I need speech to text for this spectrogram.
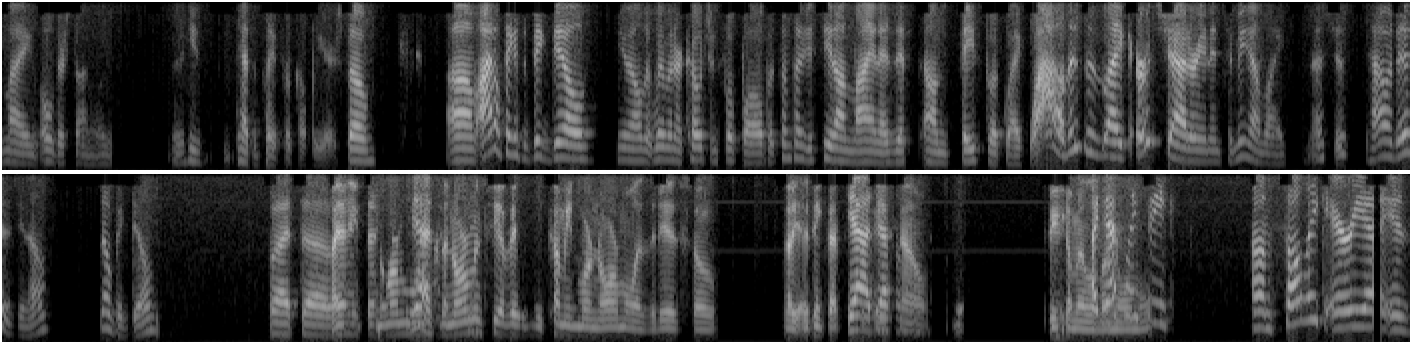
my older son was he's hasn't played for a couple years. So um, I don't think it's a big deal, you know, that women are coaching football. But sometimes you see it online as if on Facebook, like, wow, this is like earth shattering. And to me, I'm like, that's just how it is, you know. No big deal. But uh, I think the normal, yeah, the normancy of it is becoming more normal as it is. So I, I think that's Yeah, the definitely. now. It's becoming a little more I definitely normal. think um Salt Lake area is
